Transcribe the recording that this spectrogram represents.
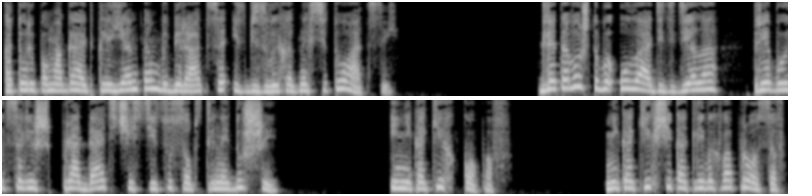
который помогает клиентам выбираться из безвыходных ситуаций. Для того, чтобы уладить дело, требуется лишь продать частицу собственной души. И никаких копов. Никаких щекотливых вопросов,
